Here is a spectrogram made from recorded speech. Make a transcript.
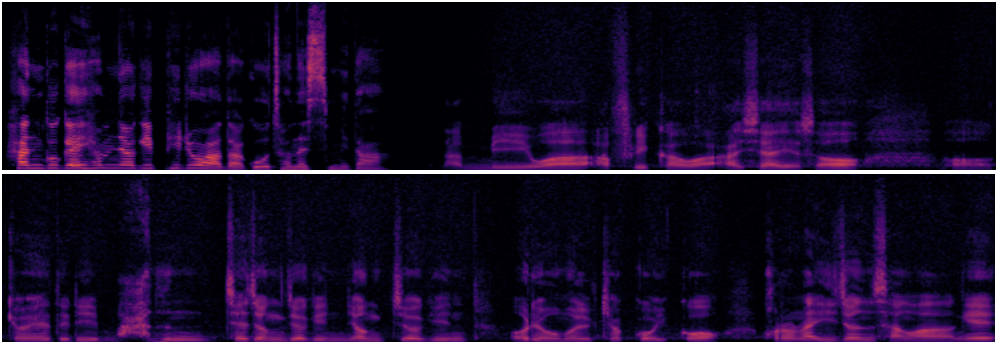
한국의 협력이 필요하다고 전했습니다. 남미와 아프리카와 아시아에서 어, 교회들이 많은 재정적인 영적인 어려움을 겪고 있고 코로나 이전 상황에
